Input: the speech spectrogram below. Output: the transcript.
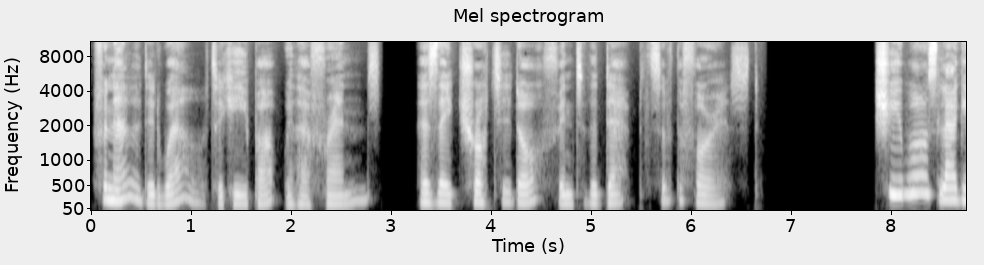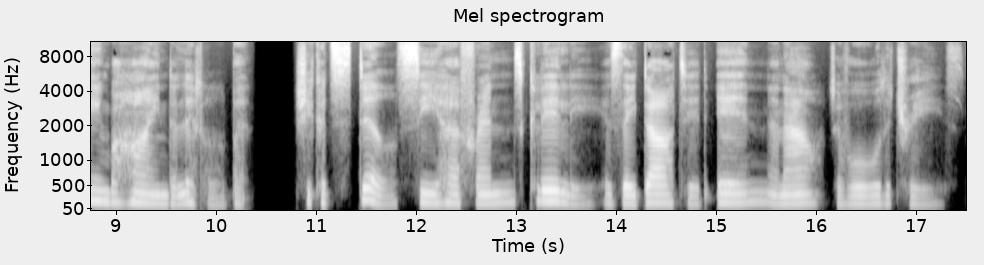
Fenella did well to keep up with her friends as they trotted off into the depths of the forest. She was lagging behind a little, but she could still see her friends clearly as they darted in and out of all the trees.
